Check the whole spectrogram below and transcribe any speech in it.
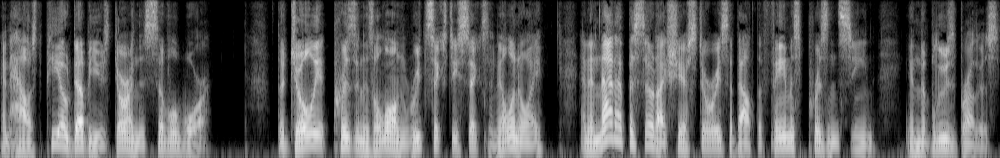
and housed POWs during the Civil War. The Joliet Prison is along Route 66 in Illinois, and in that episode, I share stories about the famous prison scene in The Blues Brothers,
